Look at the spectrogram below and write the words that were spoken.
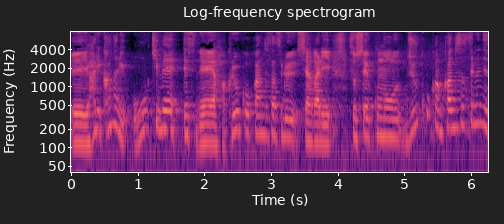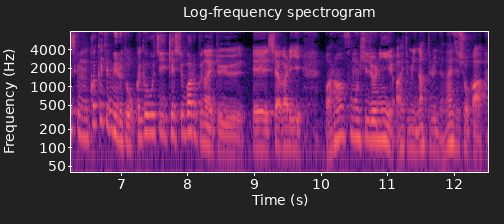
えー、やはりかなり大きめですね。迫力を感じさせる仕上がり。そしてこの重厚感感じさせるんですけどもかけてみるとかけ心地決して悪くないという、えー、仕上がり。バランスも非常にいいアイテムになってるんじゃないでしょうか。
